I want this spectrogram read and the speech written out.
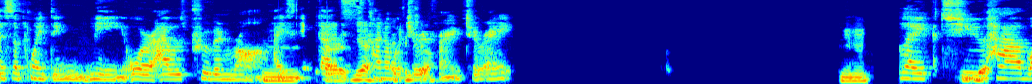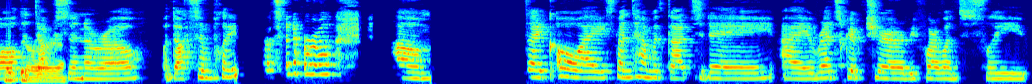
disappointing me or I was proven wrong. I Mm, think that's uh, yeah, kind of what you're so. referring to, right? hmm like to Yeah. have all the Okay, yeah, ducks in a row, ducks in place, ducks in a row. Um, it's like, oh, I spent time with God today. I read scripture before I went to sleep.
